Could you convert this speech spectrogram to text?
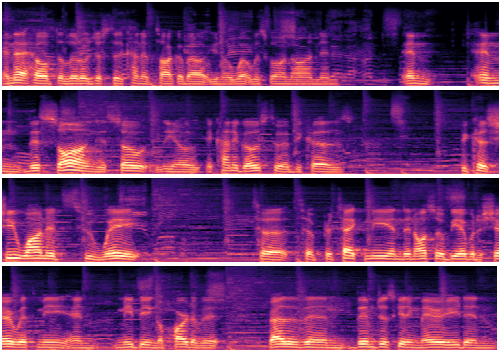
and that helped a little just to kind of talk about you know what was going on and and and this song is so you know it kind of goes to it because because she wanted to wait to to protect me and then also be able to share with me and me being a part of it rather than them just getting married and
